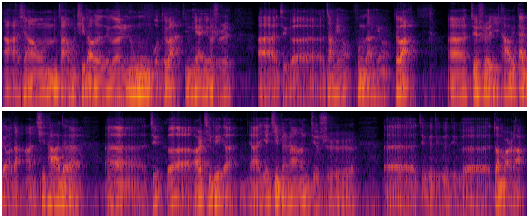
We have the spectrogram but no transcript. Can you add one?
啊，像我们反复提到的这个人工控股，对吧？今天又是啊这个涨停封涨停，对吧？呃，这是以它为代表的啊，其他的。呃，这个二梯队的啊，也基本上就是呃，这个这个这个断板了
